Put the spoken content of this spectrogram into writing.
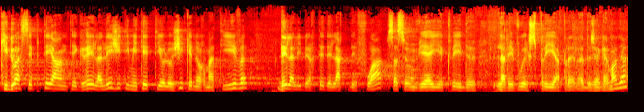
qui doit accepter à intégrer la légitimité théologique et normative de la liberté de l'acte de foi, ça c'est un vieil écrit de la revue Esprit après la Deuxième Guerre mondiale,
